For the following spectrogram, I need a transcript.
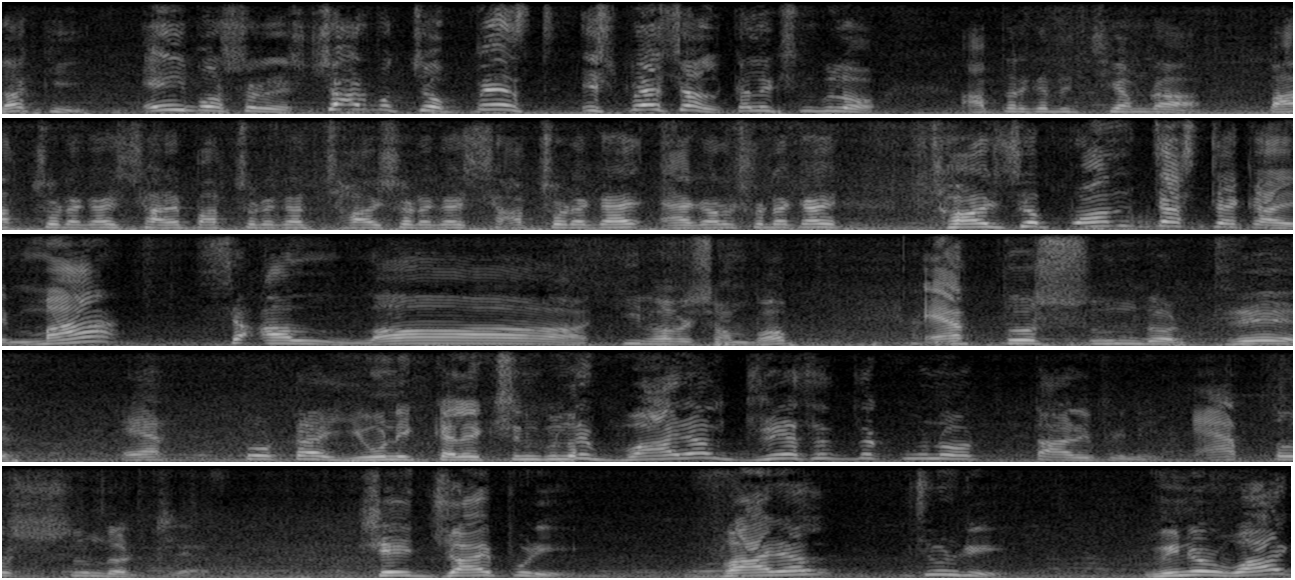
লাকি এই বছরের সর্বোচ্চ বেস্ট স্পেশাল কালেকশনগুলো আপনাকে দিচ্ছি আমরা পাঁচশো টাকায় সাড়ে পাঁচশো টাকায় ছয়শো টাকায় সাতশো টাকায় এগারোশো টাকায় ছয়শো পঞ্চাশ টাকায়। মা আল্লাহ কীভাবে সম্ভব? এত সুন্দর ড্রেস এতটা ইউনিক কালেকশনগুলো ভাইরাল ড্রেসের তো কোনো তারিফই নেই এত সুন্দর ড্রেস সেই জয়পুরি ভাইরাল চুন্ডি মিনোর ওয়ার্ক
